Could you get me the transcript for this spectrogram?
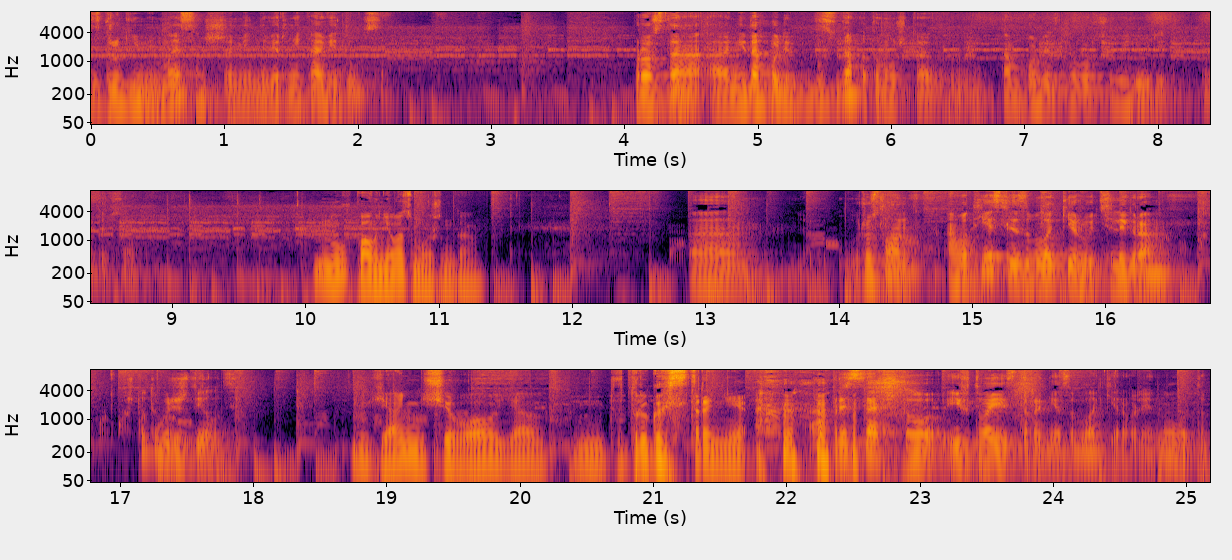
с другими мессенджерами наверняка ведутся. Просто э, не доходит до суда, потому что там более сговорчивые люди. Вот и все. Ну, вполне возможно, да. Э, Руслан, а вот если заблокируют Telegram, что ты будешь делать? Ну, Я ничего, я в другой стране. А представь, что и в твоей стране заблокировали. Ну вот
